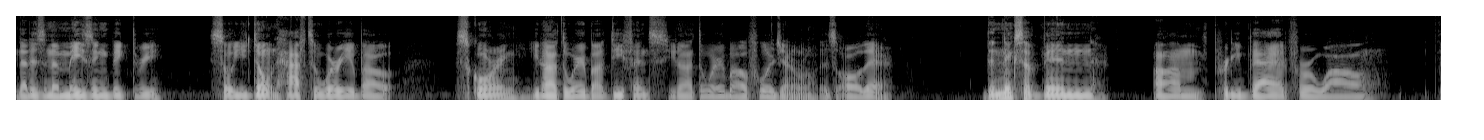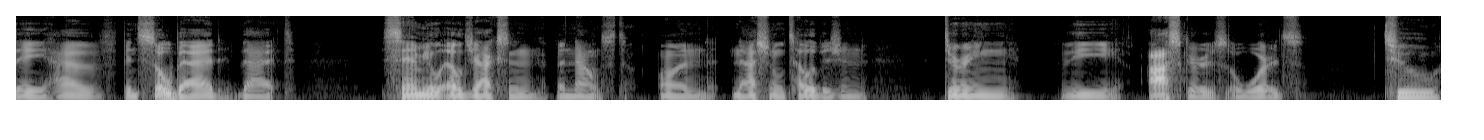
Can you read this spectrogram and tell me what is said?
That is an amazing big three. So you don't have to worry about scoring. You don't have to worry about defense. You don't have to worry about floor general. It's all there. The Knicks have been um, pretty bad for a while. They have been so bad that Samuel L. Jackson announced on national television during the Oscars awards to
